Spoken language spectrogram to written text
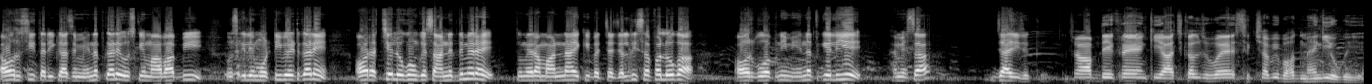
और उसी तरीक़ा से मेहनत करे, उसके माँ बाप भी उसके लिए मोटिवेट करें और अच्छे लोगों के सानिध्य में रहे। तो मेरा मानना है कि बच्चा जल्दी सफल होगा और वो अपनी मेहनत के लिए हमेशा जारी रखे। अच्छा आप देख रहे हैं कि आजकल जो है शिक्षा भी बहुत महँगी हो गई है,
